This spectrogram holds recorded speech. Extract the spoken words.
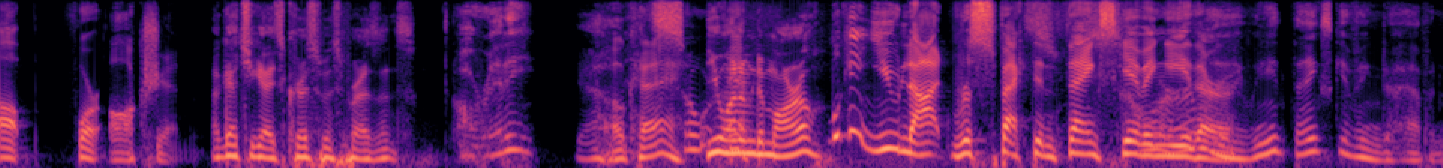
up for auction. I got you guys Christmas presents. Oh, already? Yeah. Okay. So You want them eh, tomorrow? Look at you not respecting Thanksgiving so either. We need Thanksgiving to happen.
